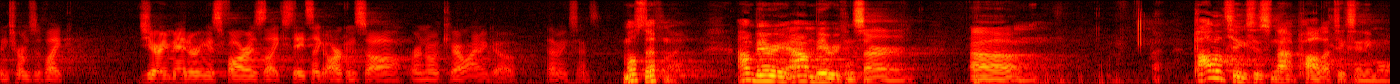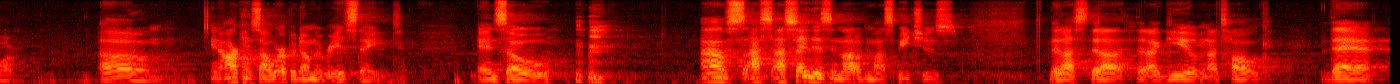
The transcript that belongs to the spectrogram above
in terms of like gerrymandering as far as like states like Arkansas or North Carolina go? That makes sense. Most definitely. I'm very, I'm very concerned. Um, politics is not politics anymore. Um, in Arkansas, we're a predominantly red state. And so I've, I, I say this in a lot of my speeches that I, that, I, that I give and I talk that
